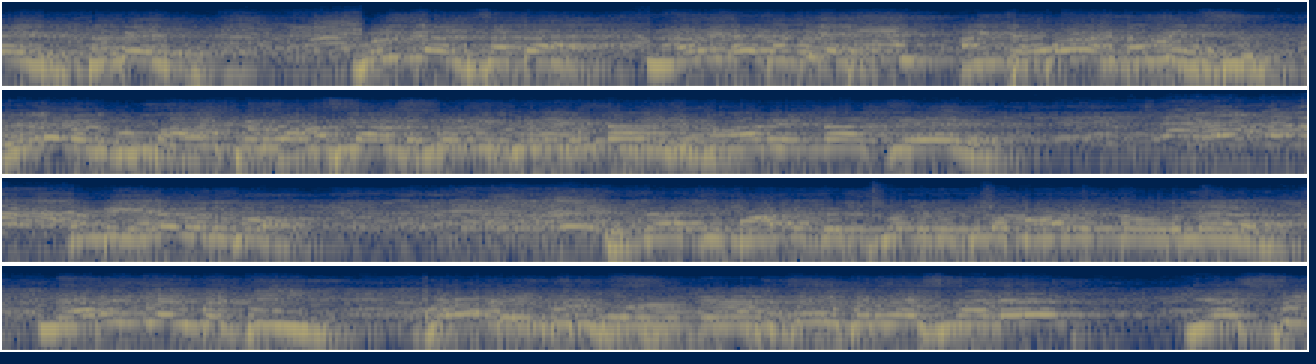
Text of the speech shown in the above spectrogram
ஏய் தம்பி. முழுக்கல் சட்டை நிறைய தம்பி அங்க போற தம்பி. எல்லை கொடுப்போம்ப்பா மாடு என்னாச்சு? தம்பி எல்லை கொடுப்போம் என்னாச்சு? மாடு டெஸ்ட் பண்றதுல மாடு என்ன வரல? நரங்கியன்பட்டி விஜய் பிரகாஷ் மாடு எஸ்பி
